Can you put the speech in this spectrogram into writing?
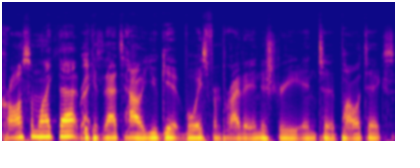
cross them like that Right. because that's how you get voice from private industry into politics.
